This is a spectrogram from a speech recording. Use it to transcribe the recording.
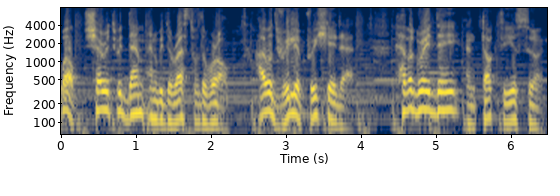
Well, share it with them and with the rest of the world. I would really appreciate that. Have a great day and talk to you soon.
